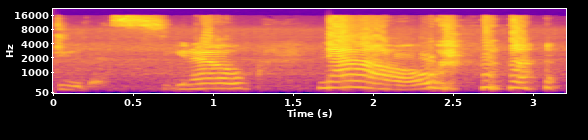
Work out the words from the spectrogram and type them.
do this. You know? Now!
